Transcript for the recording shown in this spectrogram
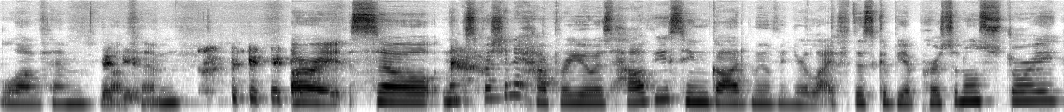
Love him. Love him. All right. So next question I have for you is: How have you seen God move in your life? This could be a personal story,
